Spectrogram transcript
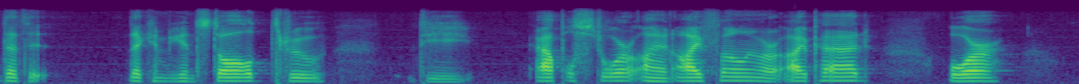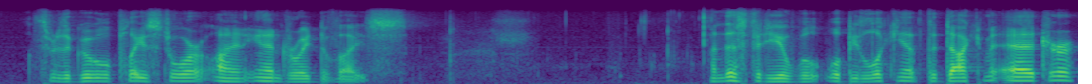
that the, that can be installed through the Apple Store on an iPhone or iPad or through the Google Play Store on an Android device. In this video, we'll, we'll be looking at the document editor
